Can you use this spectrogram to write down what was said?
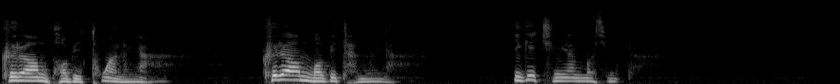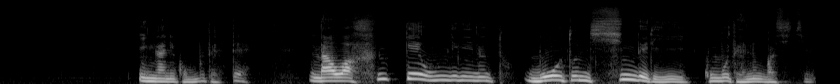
그러한 법이 통하느냐, 그러한 법이 닿느냐, 이게 중요한 것입니다. 인간이 공부될 때 나와 함께 움직이는 모든 신들이 공부되는 것이지.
